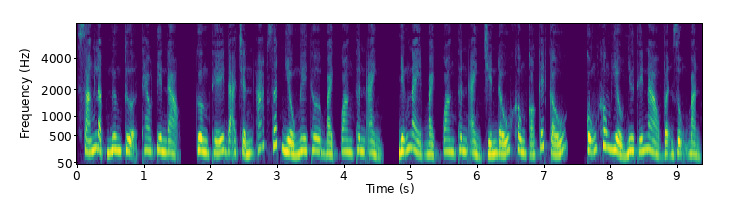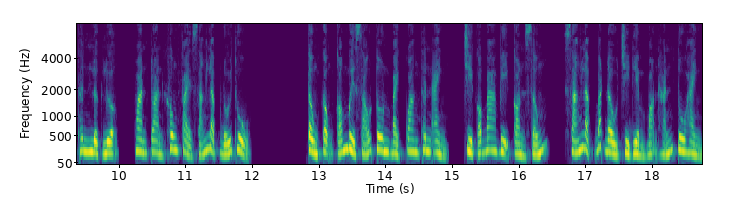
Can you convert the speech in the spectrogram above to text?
Sáng lập nương tựa theo tiên đạo, cường thế đã chấn áp rất nhiều ngây thơ bạch quang thân ảnh. Những này bạch quang thân ảnh chiến đấu không có kết cấu, cũng không hiểu như thế nào vận dụng bản thân lực lượng, hoàn toàn không phải sáng lập đối thủ. Tổng cộng có 16 tôn bạch quang thân ảnh, chỉ có ba vị còn sống, sáng lập bắt đầu chỉ điểm bọn hắn tu hành.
